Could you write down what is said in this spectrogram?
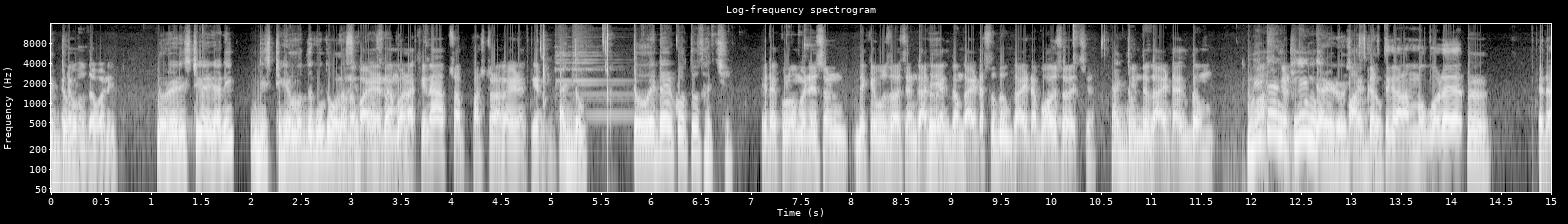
একদম বলতে পারি। নোটা ডিস্ট্রিক্টের গাড়ি ডিস্ট্রিক্টের মধ্যে কিন্তু কোনো ownership বাইরের নাম্বার রাখি না সব ফার্স্ট ওনার গাড়ি রাখি আমি। একদম। তো এটার কত থাকছে? এটা ক্রোম এডিশন দেখে বুঝতে পারছেন গাড়ি একদম গাড়িটা শুধু গাড়িটা বয়স হয়েছে। কিন্তু গাড়িটা একদম নিট অ্যান্ড ক্লিন গাড়ি রয়েছে বাস্কেট থেকে আরম্ভ করে এটা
